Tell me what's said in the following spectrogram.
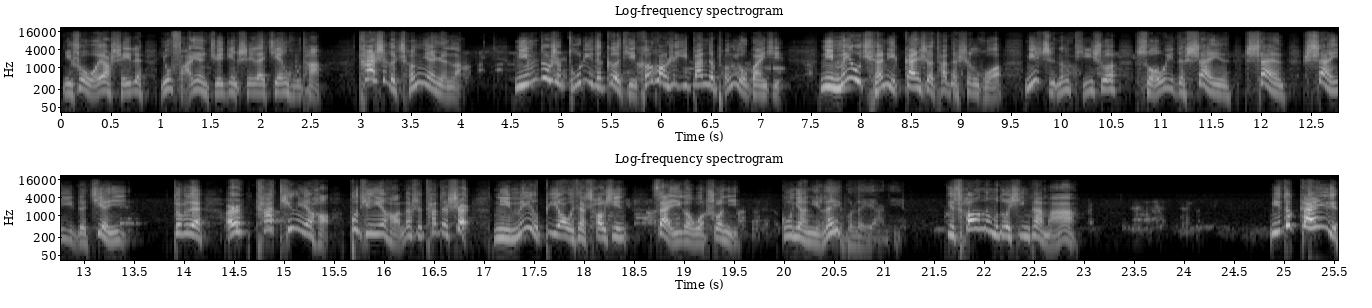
你说我要谁来？由法院决定谁来监护她？她是个成年人了，你们都是独立的个体，何况是一般的朋友关系。你没有权利干涉他的生活，你只能提说所谓的善善善意的建议，对不对？而他听也好，不听也好，那是他的事儿，你没有必要为他操心。再一个，我说你，姑娘，你累不累啊？你，你操那么多心干嘛？你都干预，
